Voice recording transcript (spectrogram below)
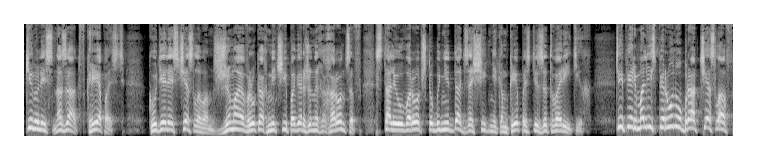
кинулись назад, в крепость. Куделя с Чесловым, сжимая в руках мечи поверженных охоронцев, стали у ворот, чтобы не дать защитникам крепости затворить их. Теперь молись Перуну, брат Чеслав,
